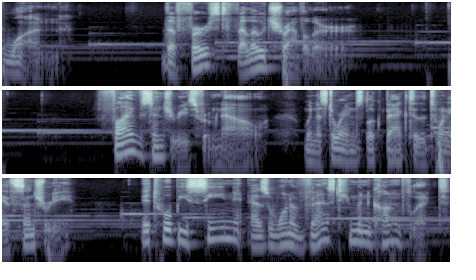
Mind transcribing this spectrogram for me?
1 The First Fellow Traveler. Five centuries from now, when historians look back to the 20th century, it will be seen as one of vast human conflict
